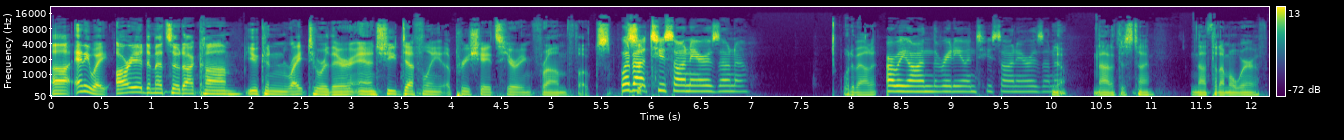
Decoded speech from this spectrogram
Uh, anyway, ariadimezzo.com. You can write to her there, and she definitely appreciates hearing from folks. what So- about Tucson, Arizona? what about it? Are we on the radio in Tucson, Arizona? No, not at this time. Not that I'm aware of.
